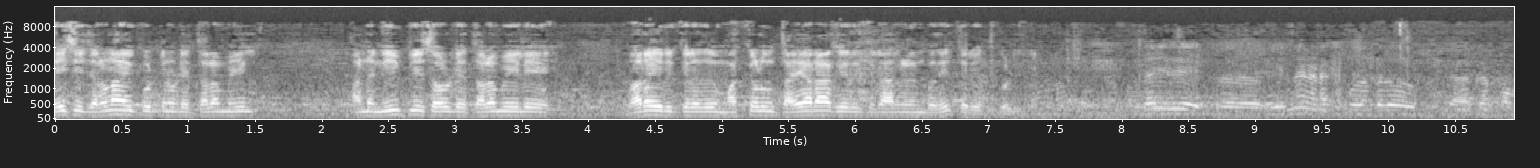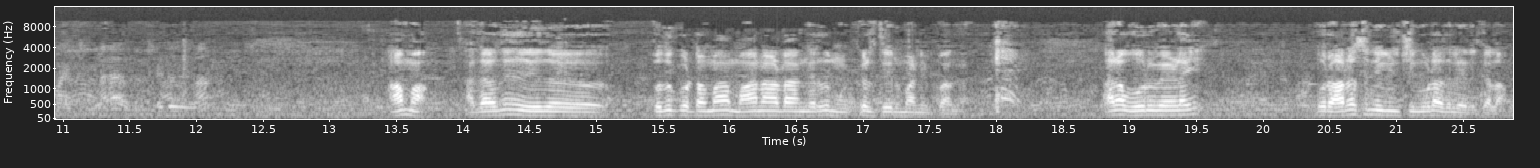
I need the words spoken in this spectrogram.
தேசிய ஜனநாயக கூட்டணியுடைய தலைமையில் அண்ணன் இபிஎஸ் அவருடைய தலைமையிலே வர இருக்கிறது மக்களும் தயாராக இருக்கிறார்கள் என்பதை தெரிவித்துக் கொள்கிறேன். சார் இது அஹ், என்ன நடக்க போகுதுன்றது கன்ஃபார்ம் ஆயிடுச்சுங்களா ஷெடியூல்லாம் ஆமா. அதாவது இது பொதுக்கூட்டமா மாநாடாங்கிறது மக்கள் தீர்மானிப்பாங்க. ஆனால் ஒருவேளை ஒரு அரசு நிகழ்ச்சி கூட அதில் இருக்கலாம்.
